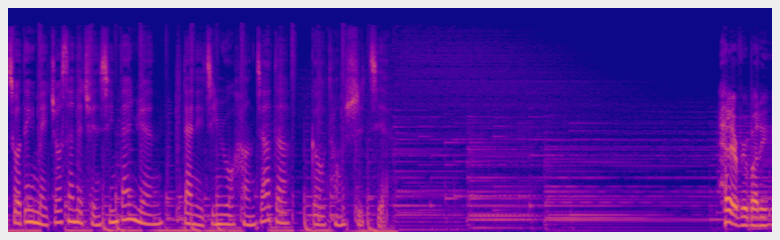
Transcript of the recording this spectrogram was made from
锁定每周三的全新单元，带你进入行家的沟通世界。 Hey, everybody,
